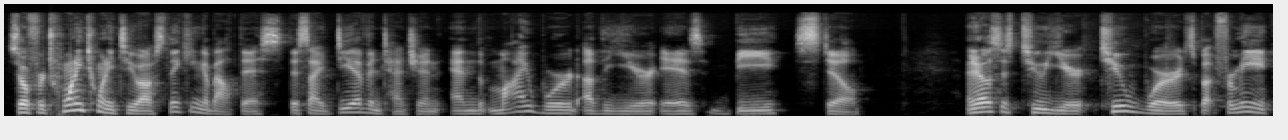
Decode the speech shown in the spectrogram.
So for 2022, I was thinking about this, this idea of intention, and my word of the year is be still. I know this is two year two words, but for me,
